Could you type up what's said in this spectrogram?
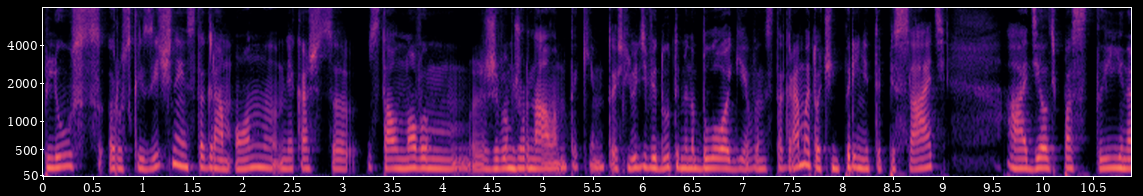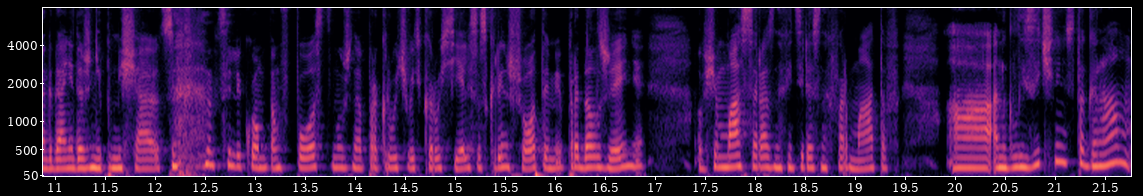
Плюс русскоязычный Инстаграм, он, мне кажется, стал новым живым журналом таким. То есть люди ведут именно блоги в Инстаграм, это очень принято писать, а делать посты, иногда они даже не помещаются целиком там в пост, нужно прокручивать карусель со скриншотами, продолжение. В общем, масса разных интересных форматов. А англоязычный Инстаграм,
